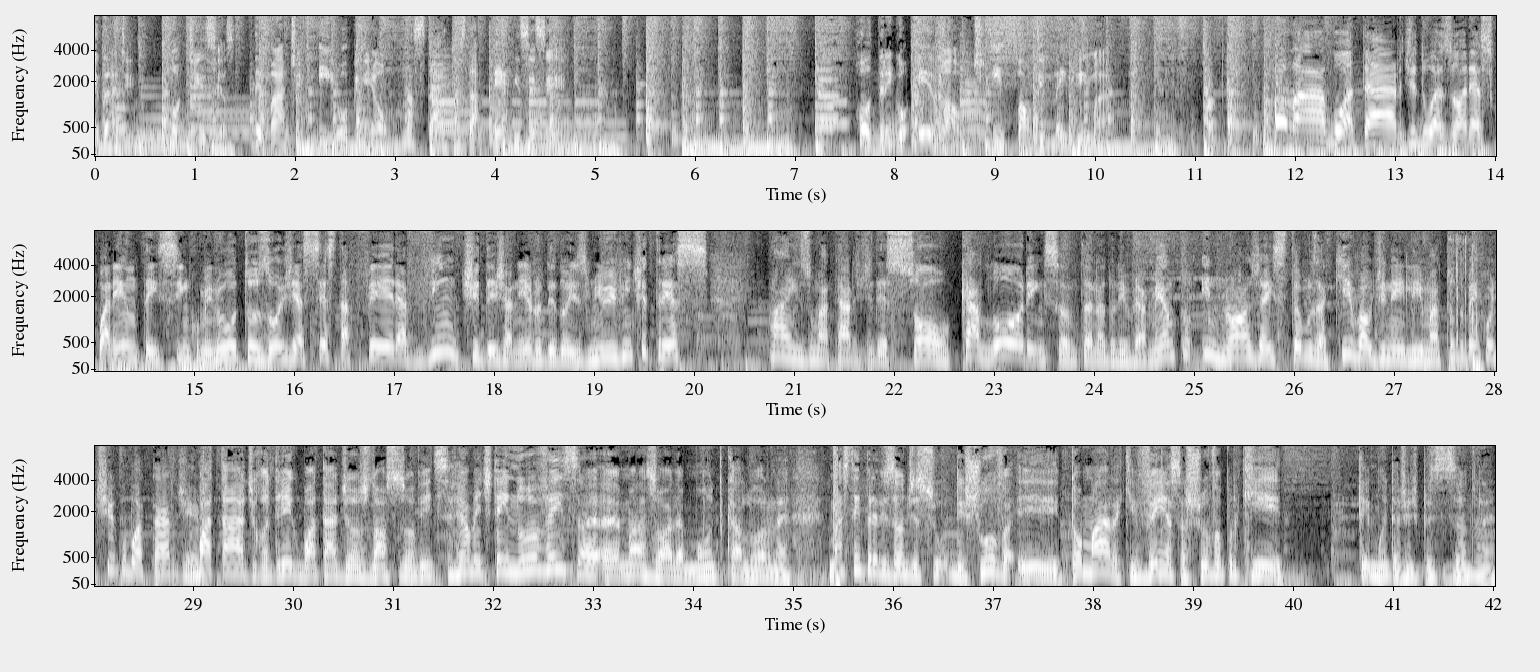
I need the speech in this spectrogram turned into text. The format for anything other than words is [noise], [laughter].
cidade. Notícias, debate e opinião nas tardes da RCC. Rodrigo Ewald e Valdinei Lima. Olá, boa tarde, 2 horas 45 minutos. Hoje é sexta-feira, 20 de janeiro de 2023. Mais uma tarde de sol, calor em Santana do Livramento e nós já estamos aqui, Valdinei Lima. Tudo bem contigo? Boa tarde. Boa tarde, Rodrigo. Boa tarde aos nossos ouvintes. Realmente tem nuvens, é, mas olha, muito calor, né? Mas tem previsão de, de chuva e tomara que venha essa chuva porque tem muita gente precisando, né?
